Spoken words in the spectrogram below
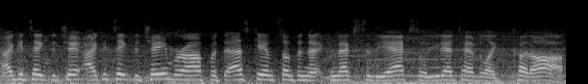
I could take the cha- I could take the chamber off, but the S cam's something that connects to the axle. You'd have to have it like cut off.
